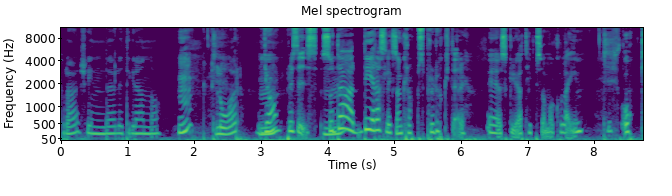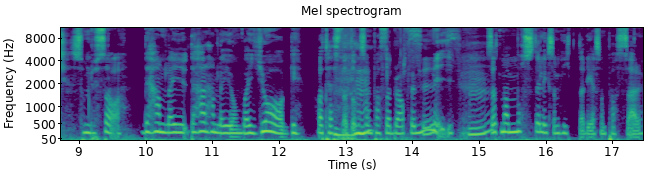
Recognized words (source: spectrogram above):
sådär. Kinder lite grann och Mm. lår. Mm. Ja, precis. Så Mm. där, deras liksom kroppsprodukter eh, skulle jag tipsa om att kolla in. Och som du sa, det, handlar ju, det här handlar ju om vad jag har testat och som Mhm. passar bra för Precis. mig. Mm. Så att man måste liksom hitta det som passar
